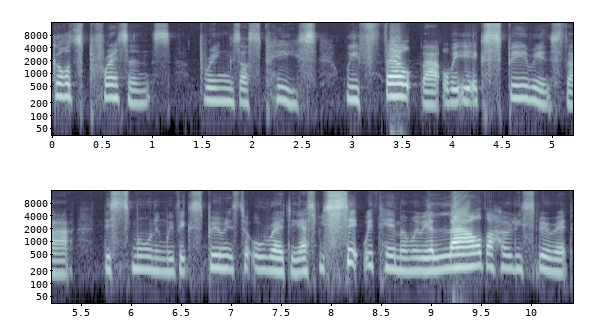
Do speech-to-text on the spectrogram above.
God's presence brings us peace. We've felt that or we experienced that this morning. We've experienced it already. As we sit with Him and we allow the Holy Spirit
